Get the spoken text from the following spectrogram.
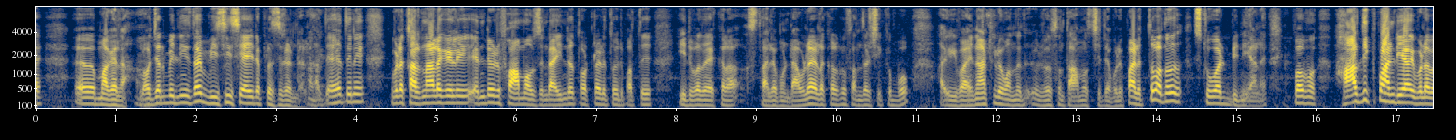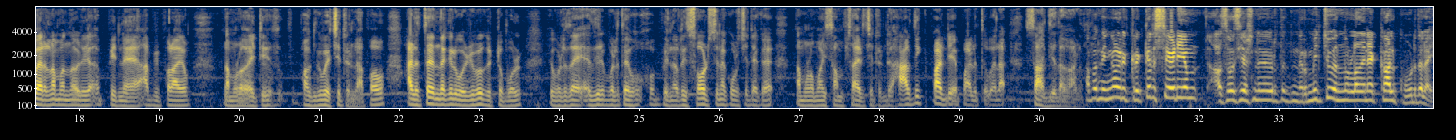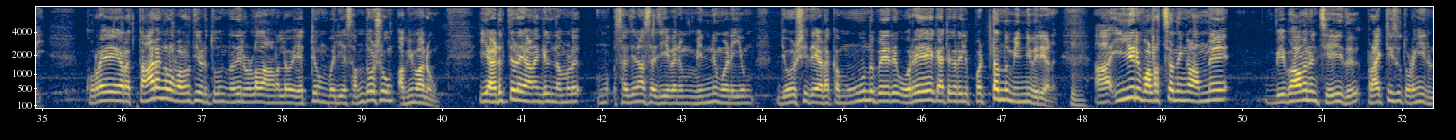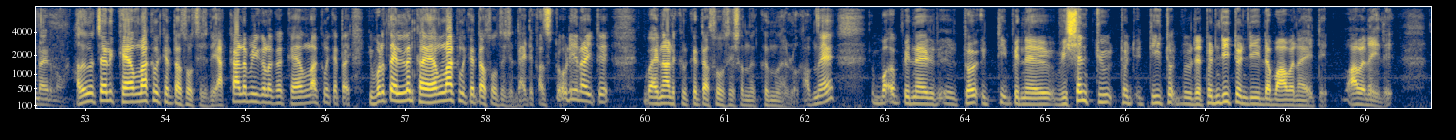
മകനാണ് Roger Binny the B C C ഐയുടെ പ്രസിഡന്റാണ് അദ്ദേഹത്തിന് ഇവിടെ കർണാടകയിൽ എന്റെ ഒരു ഫാം ഹൗസ് ഉണ്ട് അതിന്റെ തൊട്ടടുത്ത് ഒരു പത്ത് ഇരുപത് ഏക്കർ സ്ഥലമുണ്ട്. അവിടെ ഇടക്കിടക്ക് സന്ദർശിക്കുമ്പോൾ ഈ വയനാട്ടിൽ വന്ന് ഒരു ദിവസം താമസിച്ചിട്ടേ പോലും ഇപ്പോൾ അടുത്ത് വന്നത് സ്റ്റുവർട്ട് ബിനിയാണ് ഇപ്പം ഹാർദിക് പാണ്ഡ്യ ഇവിടെ വരണമെന്നൊരു പിന്നെ അഭിപ്രായം നമ്മളുമായിട്ട് പങ്കുവെച്ചിട്ടുണ്ട്. അപ്പോൾ അടുത്ത എന്തെങ്കിലും ഒഴിവ് കിട്ടുമ്പോൾ ഇവിടുത്തെ ഇവിടുത്തെ പിന്നെ റിസോർട്ട്സിനെ കുറിച്ചിട്ടൊക്കെ നമ്മളുമായി സംസാരിച്ചിട്ടുണ്ട്. ഹാർദിക് പാണ്ഡ്യ ഇപ്പോൾ അടുത്ത് വരാൻ സാധ്യത കാണും അപ്പോൾ നിങ്ങളൊരു ക്രിക്കറ്റ് സ്റ്റേഡിയം അസോസിയേഷന്റെ നേതൃത്വത്തിൽ നിർമ്മിച്ചു എന്നുള്ളതിനേക്കാൾ കൂടുതലായി കുറേയേറെ താരങ്ങൾ വളർത്തിയെടുത്തു എന്നതിലുള്ളതാണല്ലോ ഏറ്റവും വലിയ സന്തോഷവും അഭിമാനവും. ഈ അടുത്തിടെയാണെങ്കിൽ നമ്മൾ സജന സജീവനും മിന്നുമണിയും ജോഷിതയടക്കം മൂന്ന് പേര് ഒരേ കാറ്റഗറിയിൽ പെട്ടെന്ന് മിന്നി വരികയാണ്. ആ, ഈ ഒരു വളർച്ച നിങ്ങൾ അന്നേ വിഭാവനം ചെയ്ത് പ്രാക്ടീസ് തുടങ്ങിയിട്ടുണ്ടായിരുന്നു? അതെന്ന് വെച്ചാൽ കേരള ക്രിക്കറ്റ് അസോസിയേഷൻ അക്കാദമികളൊക്കെ അക്കാഡമികളൊക്കെ കേരള ക്രിക്കറ്റ് ഇവിടുത്തെ എല്ലാം കേരള ക്രിക്കറ്റ് അസോസിയേഷൻ അതിന്റെ കസ്റ്റോഡിയനായിട്ട് വയനാട് ക്രിക്കറ്റ് അസോസിയേഷൻ നിൽക്കുന്നതേ ഉള്ളൂ. അന്നേ പിന്നെ പിന്നെ വിഷൻ ടു ടി ട്വന്റി ട്വന്റിയുടെ ഭാവനയായിട്ട് ഭാവനയിൽ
